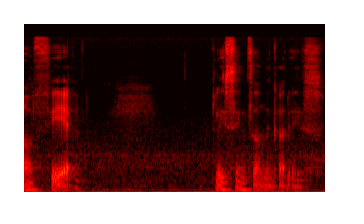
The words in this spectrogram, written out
of fear. Blessings on the goddess.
